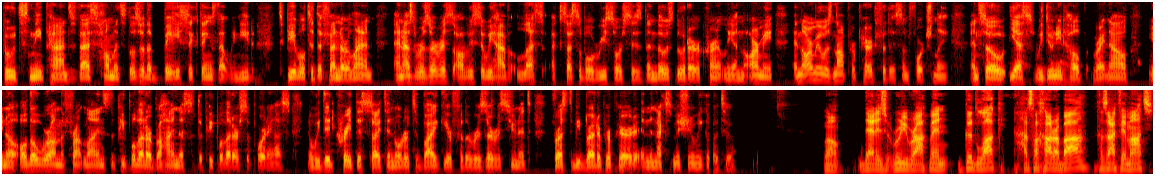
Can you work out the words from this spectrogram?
boots, knee pads, vests, helmets. Those are the basic things that we need to be able to defend our land. And as reservists, obviously, we have less accessible resources than those that are currently in the army. And the army was not prepared for this, unfortunately. And so, yes, we do need help right now. You know, although we're on the front lines, the people that are behind us are the people that are supporting us. And we did create this site in order to buy gear for the reservist unit for us to be better prepared in the next mission we go to. Well, that is Rudy Rochman. Good luck. Hatzlacha rabah. Chazak v'ematz.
